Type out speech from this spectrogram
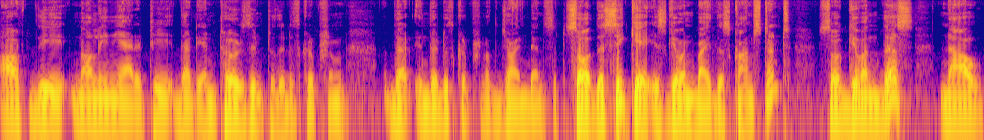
of the nonlinearity that enters into the description that in the description of the joint density. So the Ck is given by this constant. So given this now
